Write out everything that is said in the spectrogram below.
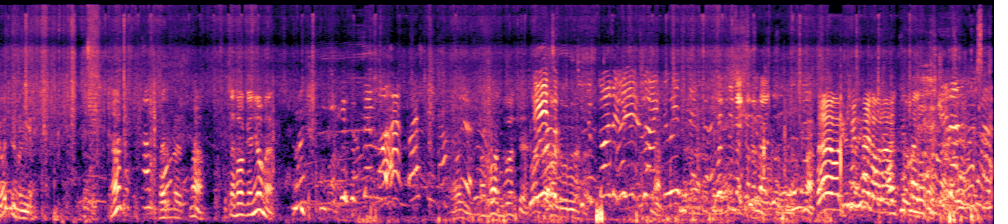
Gördün mü? Ha? Ver ver. Na. Bu tarafa geliyor mu? Bak bak Ha, kim ne var? Kim ne var?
